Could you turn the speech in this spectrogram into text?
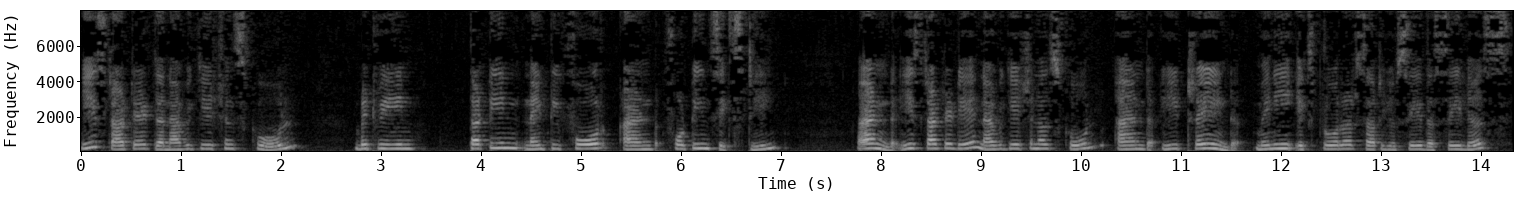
He started the navigation school between 1394 and 1460 and he started a navigational school and he trained many explorers or you say the sailors.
